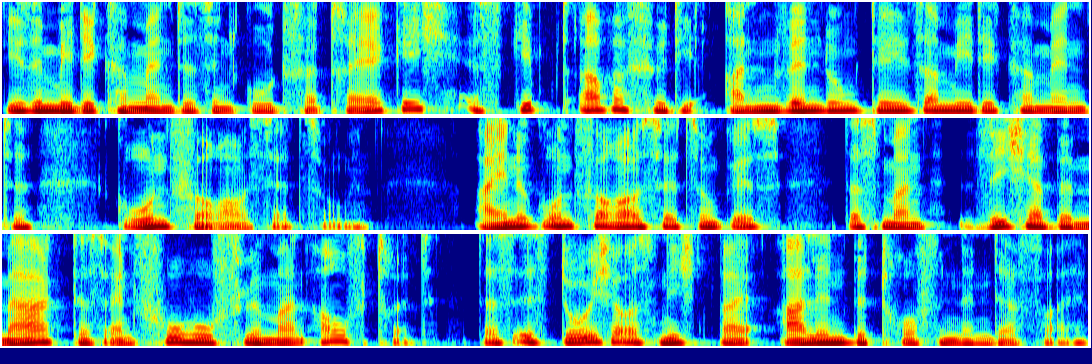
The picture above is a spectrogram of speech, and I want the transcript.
Diese Medikamente sind gut verträglich, es gibt aber für die Anwendung dieser Medikamente Grundvoraussetzungen. Eine Grundvoraussetzung ist, dass man sicher bemerkt, dass ein Vorhofflimmern auftritt. Das ist durchaus nicht bei allen Betroffenen der Fall.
